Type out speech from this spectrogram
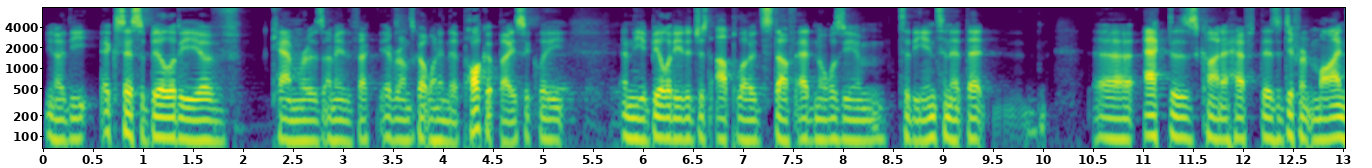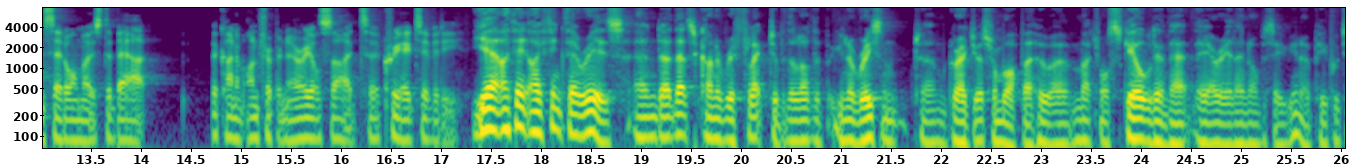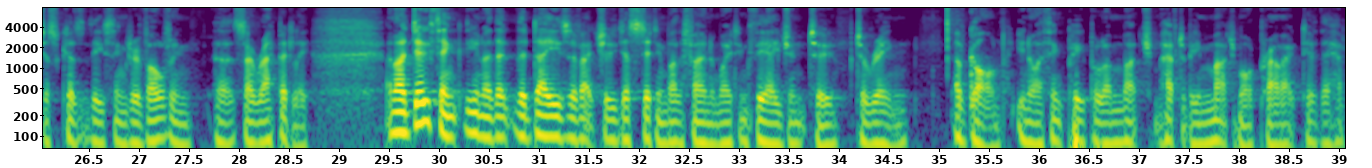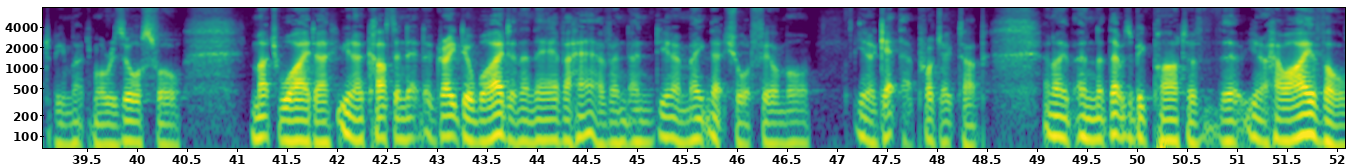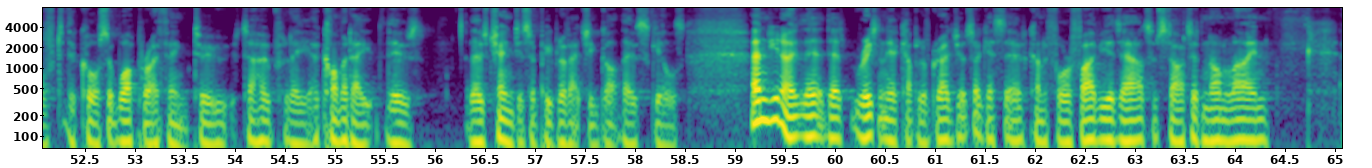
you know the accessibility of cameras, I mean, in fact, everyone's got one in their pocket basically, and the ability to just upload stuff ad nauseum to the internet, that uh, actors kind of have there's a different mindset almost about the kind of entrepreneurial side to creativity. Yeah, I think I think there is, and uh, that's kind of reflected with a lot of the, you know recent um, graduates from WAAPA who are much more skilled in that area than obviously you know people just because these things are evolving uh, so rapidly. And I do think you know the the days of actually just sitting by the phone and waiting for the agent to to ring have gone. You know, I think people are much have to be much more proactive. They have to be much more resourceful much wider, you know, cast the net a great deal wider than they ever have, and, and you know, make that short film or, you know, get that project up. And I and that was a big part of the, you know, how I evolved the course of WAAPA, I think, to to hopefully accommodate those those changes so people have actually got those skills. And you know, there, there's recently a couple of graduates, I guess they're kind of four or five years out, have started an online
